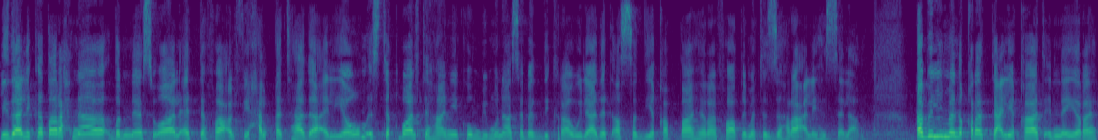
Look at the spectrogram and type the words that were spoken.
لذلك طرحنا ضمن سؤال التفاعل في حلقة هذا اليوم استقبال تهانيكم بمناسبة ذكرى ولادة الصديقة الطاهرة فاطمة الزهراء عليه السلام. قبل ما نقرأ التعليقات النيرة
